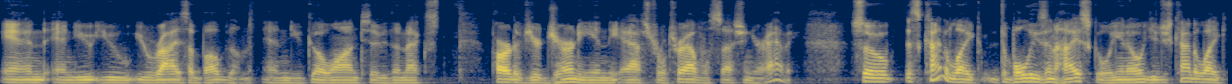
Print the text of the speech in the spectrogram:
and and you you you rise above them and you go on to the next part of your journey in the astral travel session you're having. So it's kind of like the bullies in high school, you know, you just kind of like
